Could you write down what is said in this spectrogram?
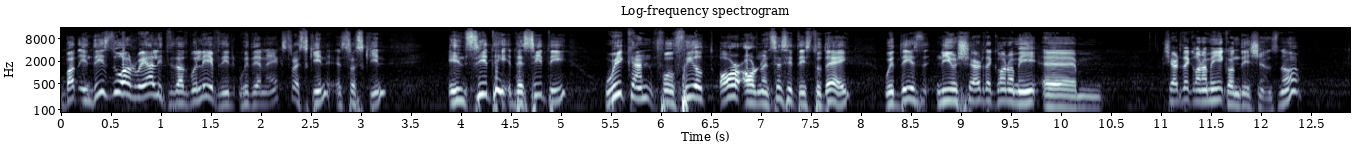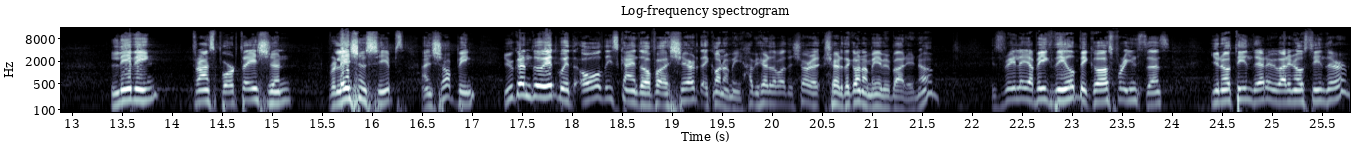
But in this dual reality that we live with an extra skin, extra skin, in city, the city, we can fulfill all our necessities today with these new shared economy, um, shared economy conditions, no? Living, transportation, relationships, and shopping. You can do it with all this kind of uh, shared economy. Have you heard about the shared, shared economy, everybody? No? It's really a big deal because, for instance, you know Tinder. Everybody knows Tinder.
